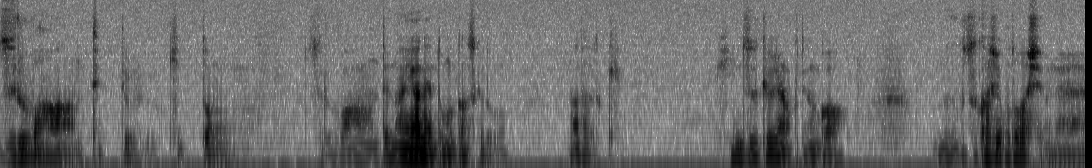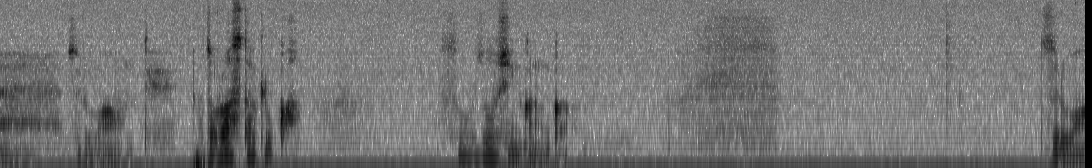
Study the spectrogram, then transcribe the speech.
ズルワーンって言ってるキットのズルワーンってなんやねんと思ったんですけど、なんだったっけ？ヒンズー教じゃなくてなんか難しい言葉したよね。ズルワーンって。ゾロアスター教か。創造神かなんか。ズルワーン。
